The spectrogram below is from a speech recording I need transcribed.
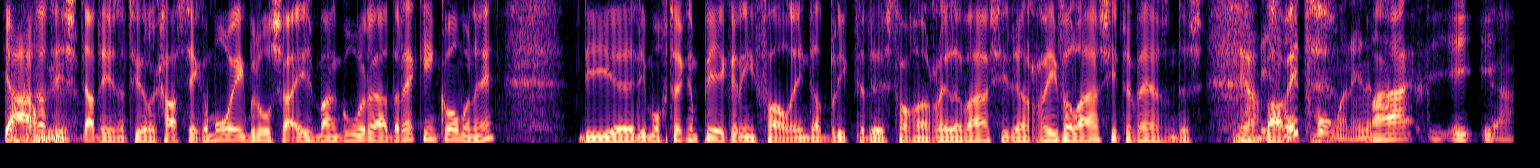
Ja, dat is, dat is natuurlijk hartstikke mooi. Ik bedoel, zij is Bangura direct in komen. Hè? Die, uh, die mocht ook een peker invallen. En dat blikte dus toch een revelatie, de revelatie te wezen. Dus ja. weet. Maar ja.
